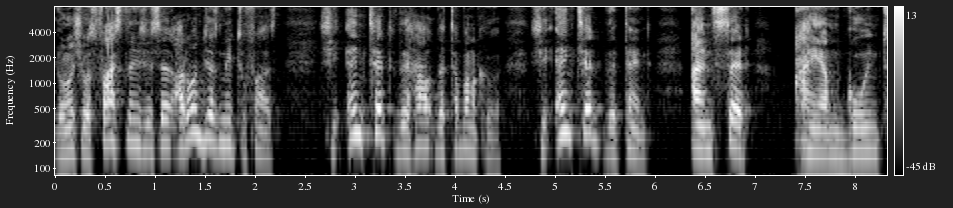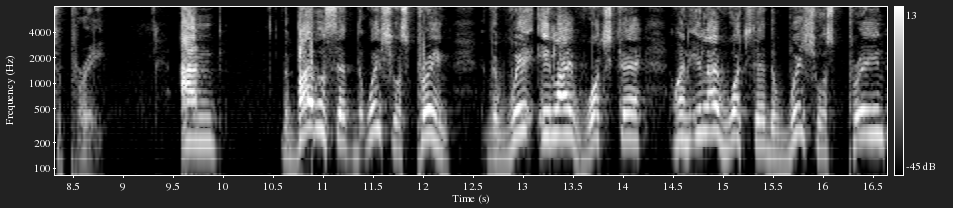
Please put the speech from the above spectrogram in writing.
you know, she was fasting. She said, I don't just need to fast. She entered the house, the tabernacle. She entered the tent and said, I am going to pray. And the Bible said that when she was praying, the way Eli watched her, when Eli watched her, the way she was praying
